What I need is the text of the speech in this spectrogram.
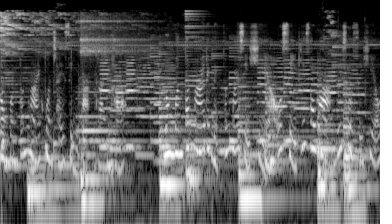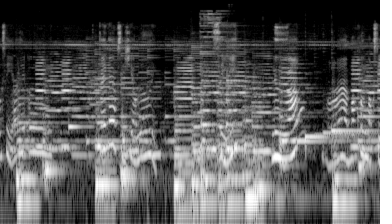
ลงบนต้นไม้ควรใช้สีอะไรคะ ลงบนต้นไม้เด็กๆ ต้นไม้สีเขียว สีที่สว่างที่สุดสีเขียวสีอะไรเอ่ยใกล้ๆกับสีเขียวเลย สีเหลืองอ่าบางคนบอกสี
